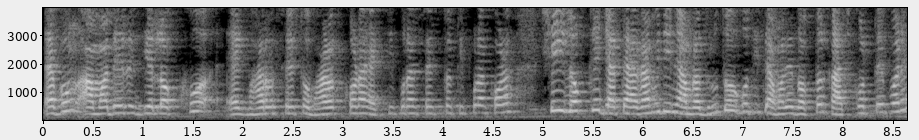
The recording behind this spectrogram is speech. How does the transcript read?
এবং আমাদের যে লক্ষ্য এক ভারত শ্রেষ্ঠ ভারত করা এক ত্রিপুরা শ্রেষ্ঠ ত্রিপুরা করা সেই লক্ষ্যে যাতে আগামী দিনে আমরা দ্রুত গতিতে আমাদের দপ্তর কাজ করতে পারে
